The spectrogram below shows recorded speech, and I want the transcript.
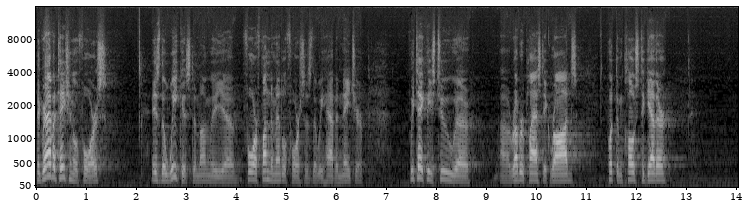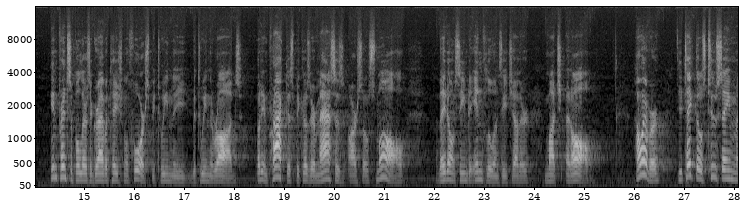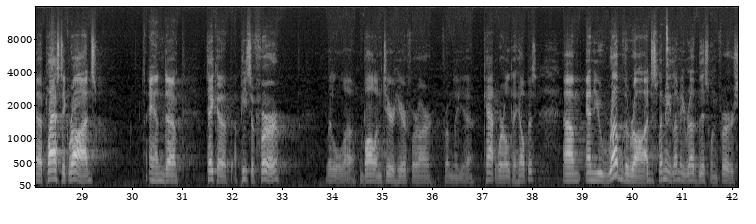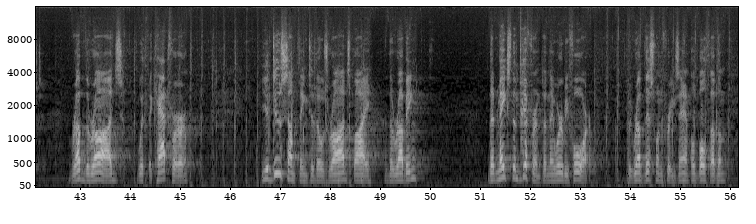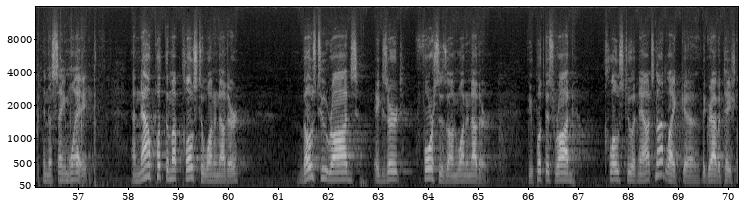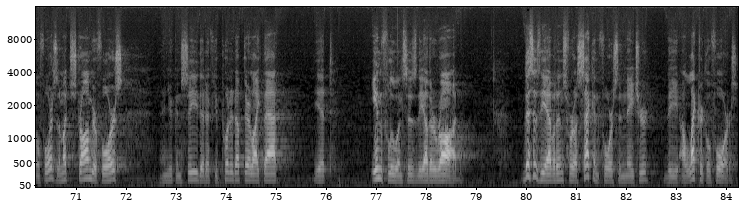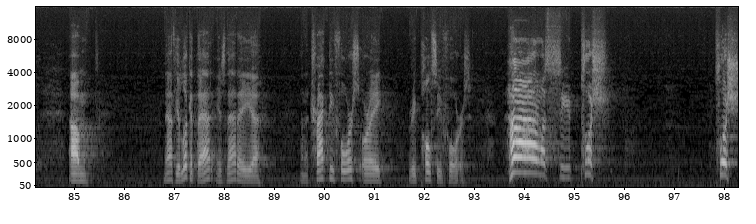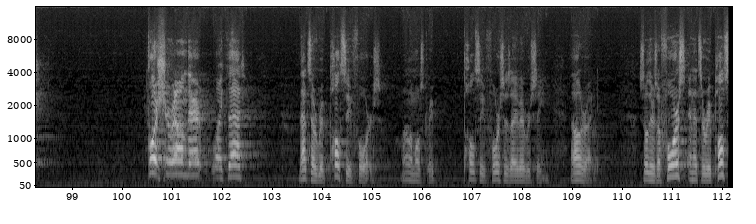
The gravitational force is the weakest among the uh, four fundamental forces that we have in nature. We take these two uh, uh, rubber plastic rods, put them close together, in principle there's a gravitational force between the, between the rods. But in practice, because their masses are so small, they don't seem to influence each other much at all. However, if you take those two same uh, plastic rods and uh, take a, a, piece of fur, little uh, volunteer here for our from the uh, cat world to help us, um, and you rub the rods. Let me let me rub this one first. Rub the rods with the cat fur. You do something to those rods by the rubbing that makes them different than they were before. We rub this one, for example, both of them in the same way. And now put them up close to one another. Those two rods exert forces on one another. If you put this rod close to it now, it's not like uh, the gravitational force, it's a much stronger force. And you can see that if you put it up there like that, it influences the other rod. This is the evidence for a second force in nature, the electrical force. Um, now, if you look at that, is that a, uh, an attractive force or a repulsive force? Ah, let's see. Push. Push. Push around there like that. That's a repulsive force. One of the most repulsive forces I've ever seen. All right. So there's a force and it's a repulsive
